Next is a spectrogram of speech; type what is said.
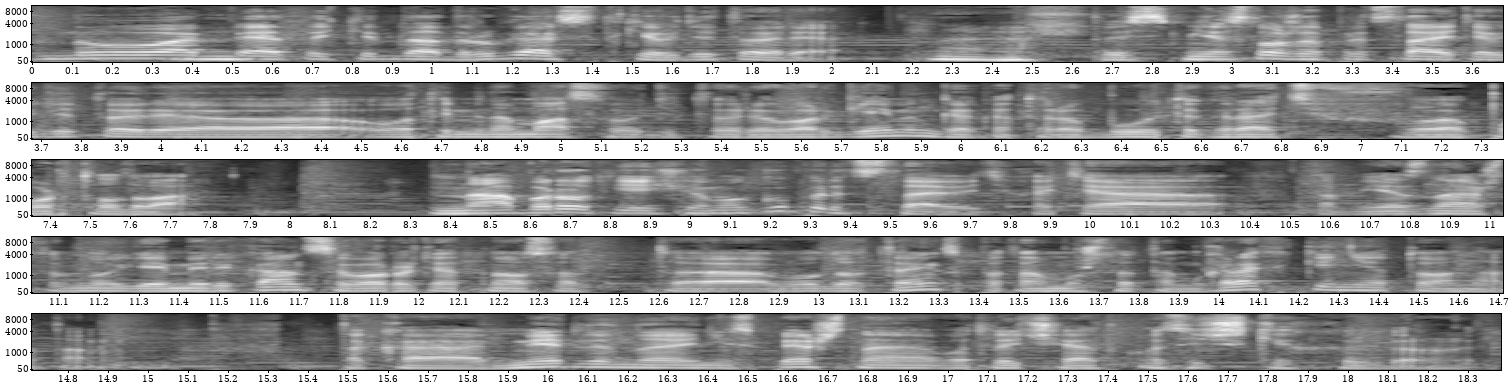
Ну, опять-таки, да, другая все-таки аудитория. То есть мне сложно представить аудиторию, вот именно массовую аудиторию Wargaming, которая будет играть в Portal 2. Наоборот, я еще могу представить, хотя там я знаю, что многие американцы воротят нос от uh, World of Tanks, потому что там графики нету, она там такая медленная, неспешная, в отличие от классических игр.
